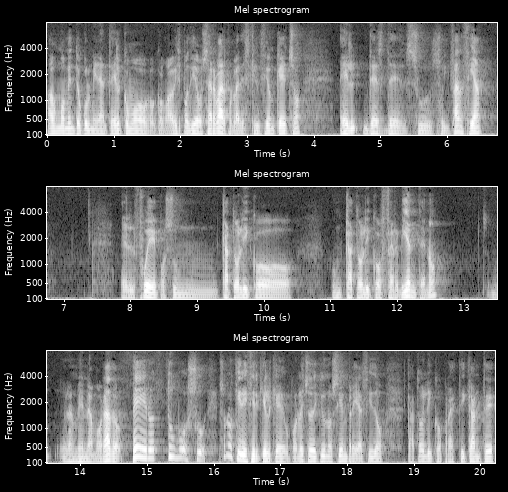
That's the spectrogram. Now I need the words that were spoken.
A un momento culminante. Él, como, como habéis podido observar por la descripción que he hecho, él desde su, su infancia, él fue pues un católico, un católico ferviente, ¿no? Era un enamorado, pero tuvo su. Eso no quiere decir que el que, por el hecho de que uno siempre haya sido católico, practicante,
